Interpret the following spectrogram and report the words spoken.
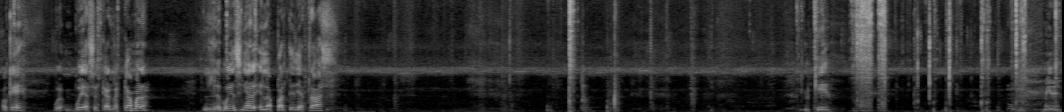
Ok, voy a acercar la cámara. Les voy a enseñar en la parte de atrás. Miren.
